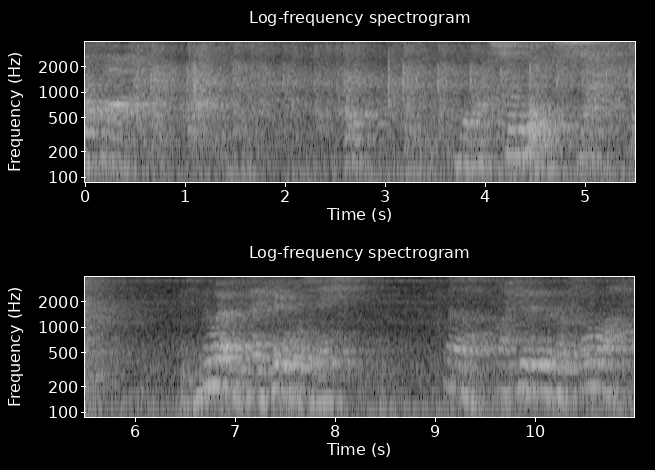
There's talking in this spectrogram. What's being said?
要噻，你把修炼一下。There's no effort that I did football today. I feel like it was a fool.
